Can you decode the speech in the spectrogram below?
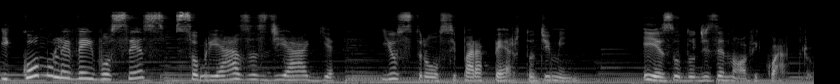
e como levei vocês sobre asas de águia e os trouxe para perto de mim. Êxodo 19, 4.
